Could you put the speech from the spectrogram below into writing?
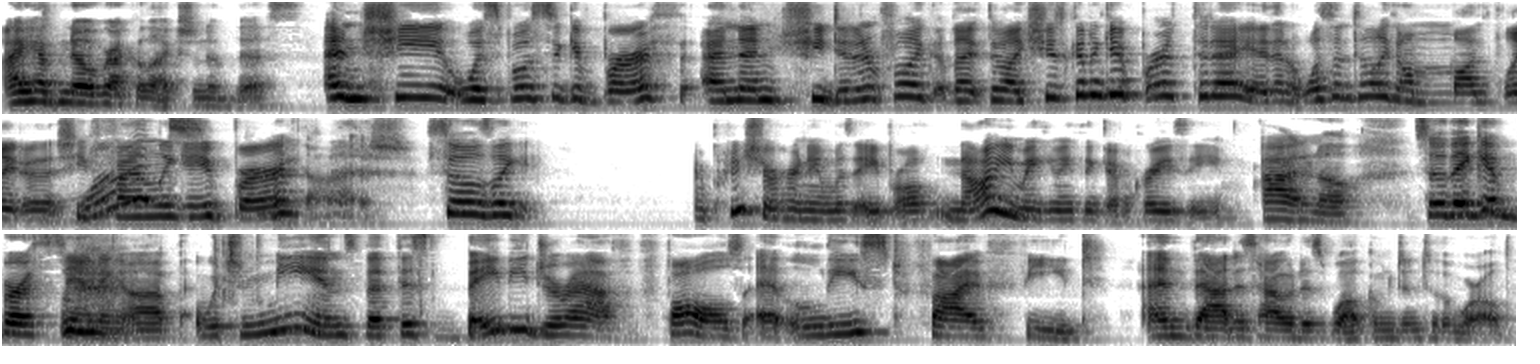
I have no recollection of this. and she was supposed to give birth and then she didn't for like like they're like she's to give birth today and then it wasn't until like a month later that she finally What? gave Oh my birth. gosh. So I was like I'm pretty sure her name was April. Now you're making me think I'm crazy. I don't know. So they give birth standing up, which means that this baby giraffe falls at least five feet, and that is how it is welcomed into the world.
